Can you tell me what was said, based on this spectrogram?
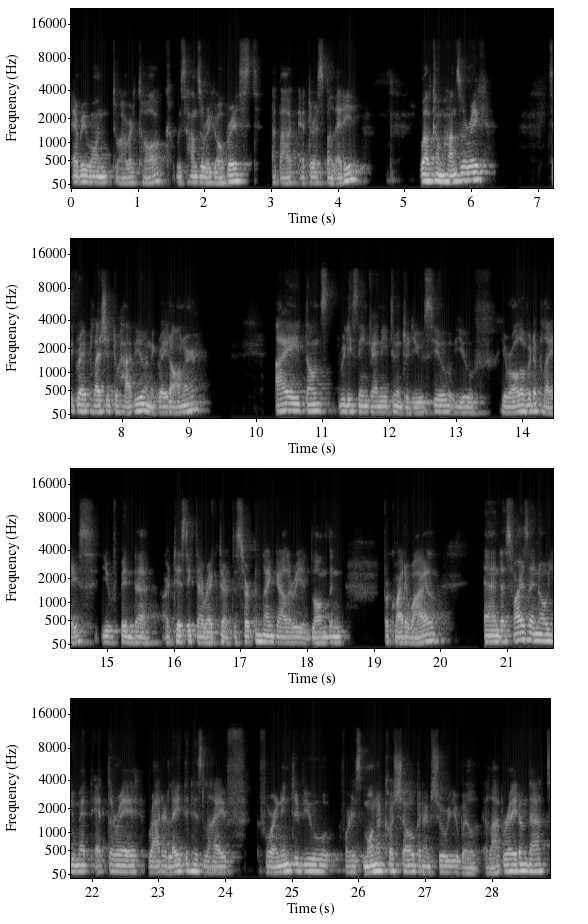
everyone to our talk with Hans-Ulrich Obrist about Ettore Spalletti. Welcome, Hans-Ulrich. It's a great pleasure to have you and a great honor. I don't really think I need to introduce you. You've, you're all over the place. You've been the artistic director at the Serpentine Gallery in London for quite a while and as far as I know, you met Ettore rather late in his life for an interview for his Monaco show, but I'm sure you will elaborate on that.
